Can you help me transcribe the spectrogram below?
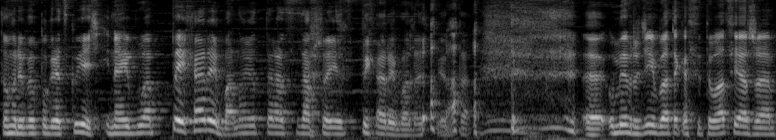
tą rybę po grecku jeść. I no i była pycha ryba, no i od teraz zawsze jest pycha ryba na święta. E, U mnie w rodzinie była taka sytuacja, że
